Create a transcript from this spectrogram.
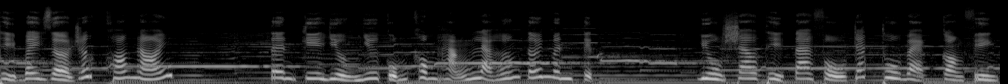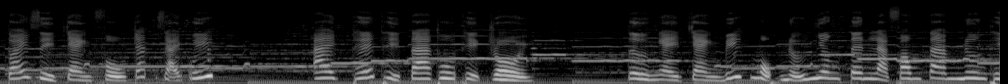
thì bây giờ rất khó nói. Tên kia dường như cũng không hẳn là hướng tới minh tịch. Dù sao thì ta phụ trách thu bạc, Còn phiền toái gì chàng phụ trách giải quyết? Ai thế thì ta thu thiệt rồi. Từ ngày chàng biết một nữ nhân tên là Phong Tam Nương Thì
